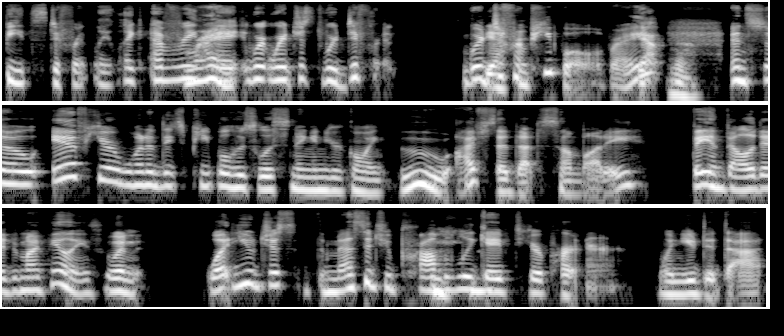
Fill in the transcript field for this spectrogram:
beats differently. Like everything. Right. We're we're just we're different. we're Yeah. different people, right? Yeah. Yeah. And so if you're one of these people who's listening and you're going, Ooh, I've said that to somebody, they invalidated my feelings. When what you just, the message you probably Mhm. gave to your partner when you did that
